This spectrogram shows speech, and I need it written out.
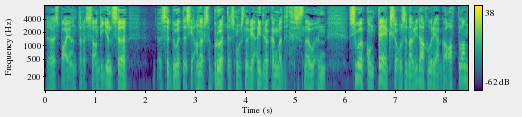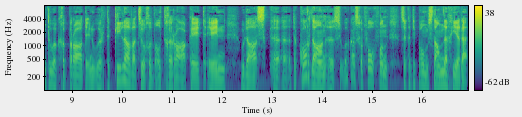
Dit is baie interessant. Die een se se dood is die ander se brood. Dis mos nou die uitdrukking, maar dit is nou in so 'n konteks. Ons het nou die dag oor die agaveplant ook gepraat en oor tequila wat so gewild geraak het en hoe daar 'n uh, uh, tekort daarin is ook as gevolg van sulke tipe omstandighede.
